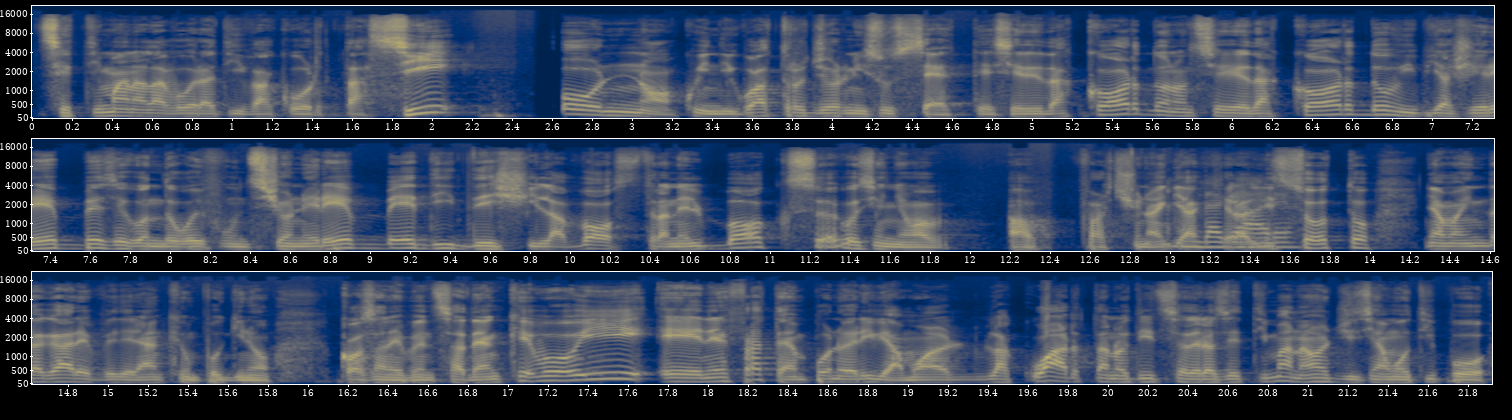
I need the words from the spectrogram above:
Settimana lavorativa corta, sì o no? Quindi quattro giorni su sette. Siete d'accordo? Non siete d'accordo? Vi piacerebbe? Secondo voi funzionerebbe? Diteci la vostra nel box, così andiamo a farci una chiacchiera Indagare. lì sotto, andiamo a indagare e vedere anche un pochino cosa ne pensate anche voi. E nel frattempo noi arriviamo alla quarta notizia della settimana, oggi siamo tipo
